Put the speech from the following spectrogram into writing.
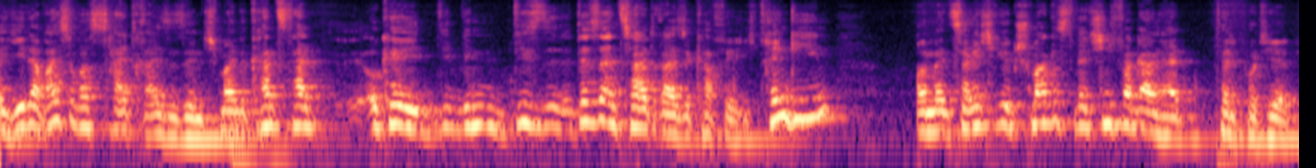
Jeder weiß doch, was Zeitreisen sind. Ich meine, du kannst halt, okay, die, diese, das ist ein Zeitreisekaffee. Ich trinke ihn und wenn es der richtige Geschmack ist, werde ich in die Vergangenheit teleportiert.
